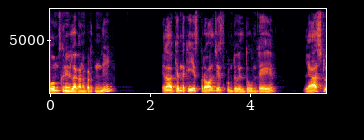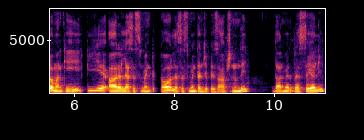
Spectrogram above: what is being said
హోమ్ స్క్రీన్ ఇలా కనపడుతుంది. ఇలా కిందకి స్క్రాల్ చేసుకుంటూ వెళ్తూ ఉంటే లాస్ట్లో మనకి టీఏఆర్ఎల్ అసెస్మెంట్ టాల్ అసెస్మెంట్ అని చెప్పేసి ఆప్షన్ ఉంది. దాని మీద ప్రెస్ చేయాలి.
